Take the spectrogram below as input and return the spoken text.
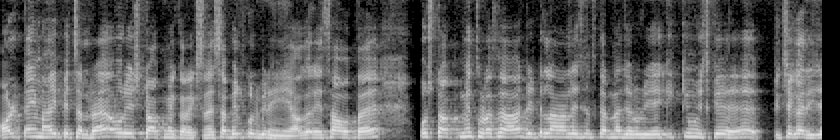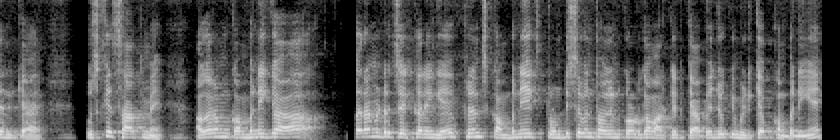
ऑल टाइम हाई पे चल रहा है और ये स्टॉक में करेक्शन ऐसा बिल्कुल भी नहीं है। अगर ऐसा होता है उस स्टॉक में थोड़ा सा डिटेल एनालिसिस करना ज़रूरी है कि क्यों इसके पीछे का रीजन क्या है। उसके साथ में अगर हम कंपनी का पैरामीटर चेक करेंगे फ्रेंड्स कंपनी एक ट्वेंटी सेवन थाउज़ेंड करोड़ का मार्केट कैप है, जो कि मिड कैप कंपनी है।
